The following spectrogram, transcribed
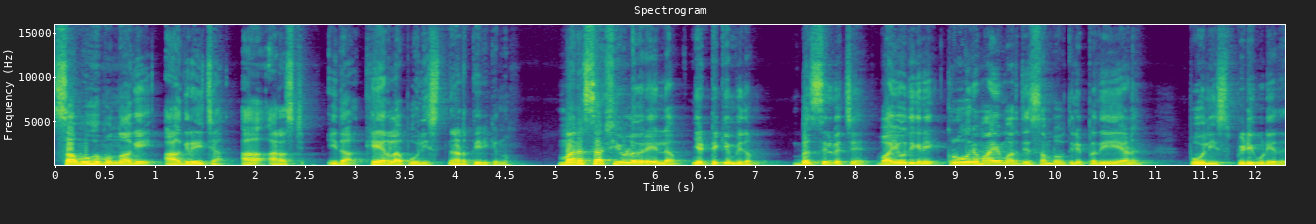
സമൂഹമൊന്നാകെ ആഗ്രഹിച്ച ആ അറസ്റ്റ് ഇതാ കേരള പോലീസ് നടത്തിയിരിക്കുന്നു. മനസാക്ഷിയുള്ളവരെയെല്ലാം ഞെട്ടിക്കും വിധം ബസ്സിൽ വെച്ച് വയോധികനെ ക്രൂരമായ മർദ്ദിച്ച സംഭവത്തിലെ പ്രതിയെയാണ് പോലീസ് പിടികൂടിയത്.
